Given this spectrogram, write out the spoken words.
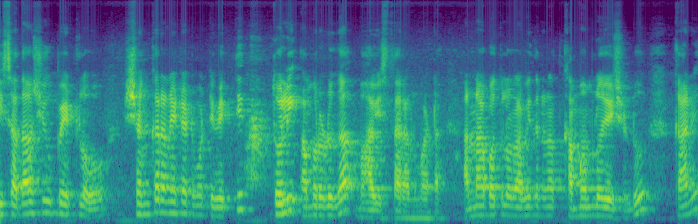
ఈ సదాశివపేటలో శంకర్ అనేటటువంటి వ్యక్తి తొలి అమరుడుగా భావిస్తారనమాట అన్నాపతిలో రవీంద్రనాథ్ ఖమ్మంలో చేసిండు. కానీ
